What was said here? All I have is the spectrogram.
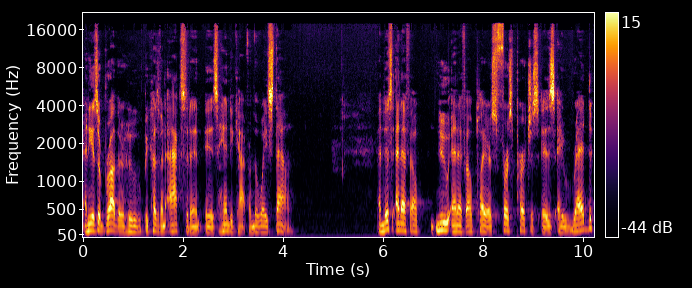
And he has a brother who, because of an accident, is handicapped from the waist down. And this NFL, new NFL player's first purchase is a red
